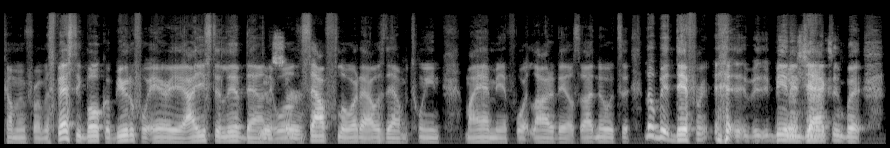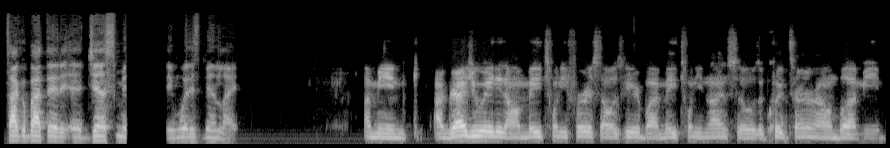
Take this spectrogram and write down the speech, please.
coming from, especially Boca, beautiful area. I used to live down yes, there. Well, South Florida, I was down between Miami and Fort Lauderdale, so I know it's a little bit different being yes, in Jackson. Sir. But talk about that adjustment and what it's been like. I mean, I graduated on May 21st. I was here by May 29th, so it was a quick turnaround. But I mean,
